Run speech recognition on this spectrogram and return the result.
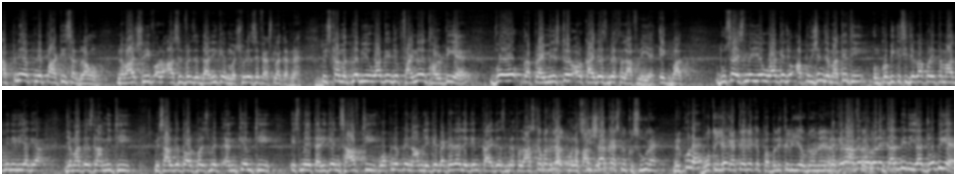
اپنے اپنے پارٹی سربراہوں نواز شریف اور آصف علی زرداری کے مشورے سے فیصلہ کرنا ہے۔ تو اس کا مطلب یہ ہوا کہ جو فائنل اتھارٹی ہے وہ پرائم منسٹر اور قائد ازب اختلاف نہیں ہے۔ ایک بات دوسرا اس میں یہ ہوا کہ جو اپوزیشن جماعتیں تھیں ان کو بھی کسی جگہ پر اعتماد میں نہیں لیا گیا۔ جماعت اسلامی تھی مثال کے طور پر اس میں ایم کے ایم تھی اس میں تحریک انصاف تھی وہ اپنے اپنے نام لے کے بیٹھے رہے لیکن قائد اس میں خلاف کا مطلب کا اس میں قصور ہے؟ بالکل ہے۔ وہ تو یہ کہتے رہے کہ پبلکلی انہوں نے لیکن اگر انہوں نے کر بھی دیا جو بھی ہے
